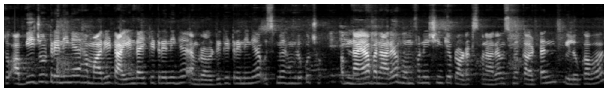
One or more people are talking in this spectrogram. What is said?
तो अभी जो ट्रेनिंग है हमारी टाई एंड डाई की ट्रेनिंग है एम्ब्रॉयडरी की ट्रेनिंग है उसमें हम लोग कुछ अब नया बना रहे हैं होम फर्निशिंग के प्रोडक्ट्स बना रहे हैं उसमें curtain pillow cover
